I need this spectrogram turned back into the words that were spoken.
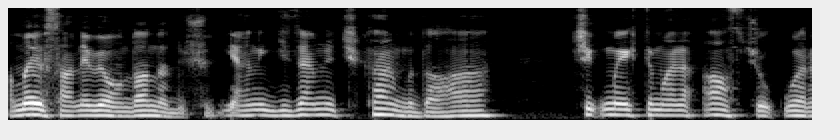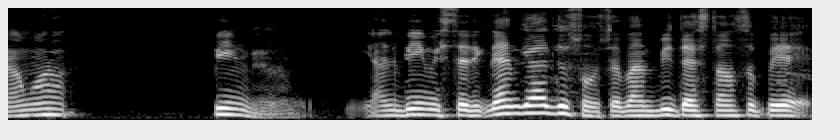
Ama efsanevi ondan da düşük. Yani gizemli çıkar mı daha? Çıkma ihtimali az çok var ama bilmiyorum. Yani benim istediklerim geldi sonuçta. Ben bir destansı bir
